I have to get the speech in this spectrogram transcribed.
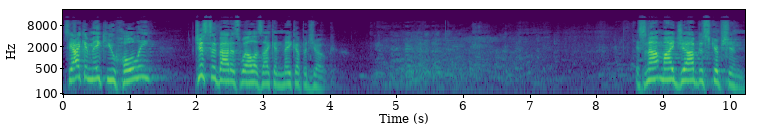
See, I can make you holy just about as well as I can make up a joke. It's not my job description.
